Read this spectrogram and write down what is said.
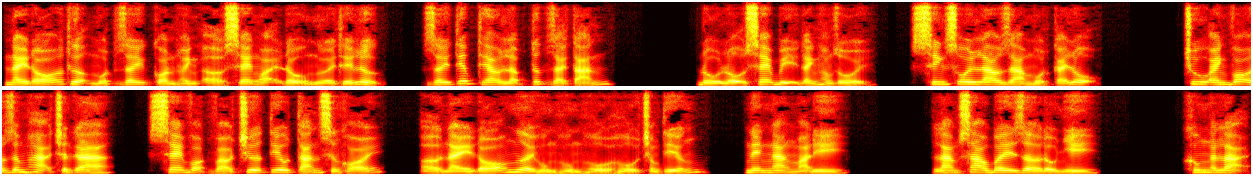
này đó thượng một giây còn hoành ở xe ngoại đổ người thế lực, dây tiếp theo lập tức giải tán. Đổ lộ xe bị đánh hỏng rồi, sinh sôi lao ra một cái lộ. Chu Anh võ dẫm hạ chân ga, xe vọt vào chưa tiêu tán sương khói, ở này đó người hùng hùng hổ hổ trong tiếng, nên ngang mà đi. Làm sao bây giờ đầu nhi? Không ngăn lại.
